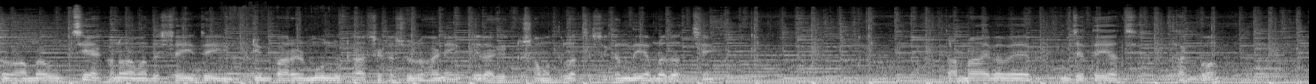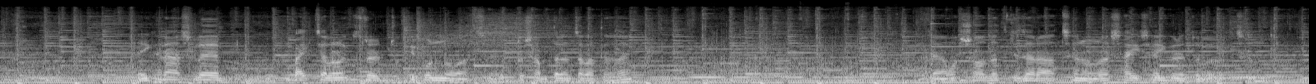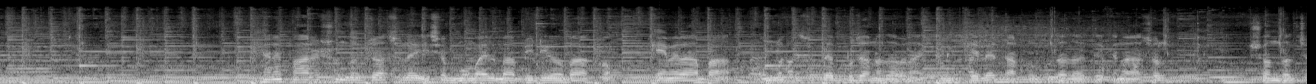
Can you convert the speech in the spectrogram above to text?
তো আমরা উঠছি এখনও। আমাদের সেই যে টিম পাহাড়ের মূল উঠা, সেটা শুরু হয়নি। এর আগে একটু সমতল আছে, সেখান দিয়ে আমরা যাচ্ছি। তো আমরা এভাবে যেতেই আছি, থাকব। এইখানে আসলে বাইক চালানো কিছুটা ঝুঁকিপূর্ণ আছে, একটু সাবধানে চালাতে হয়। আমার সহযাত্রী যারা আছেন, ওরা সাই সাই করে চলে যাচ্ছেন। এখানে পাহাড়ের সৌন্দর্য আসলে এইসব মোবাইল বা ভিডিও বা ক্যামেরা বা অন্য কিছুতে বোঝানো যাবে না। এখানে গেলে তারপর বোঝা যায় যে এখানে আসল সৌন্দর্য।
